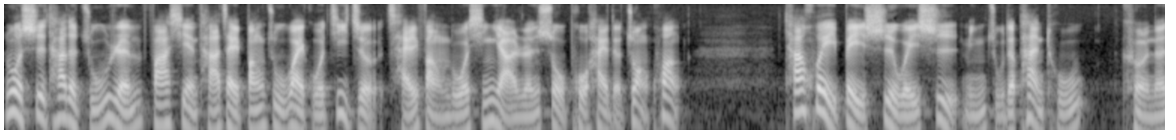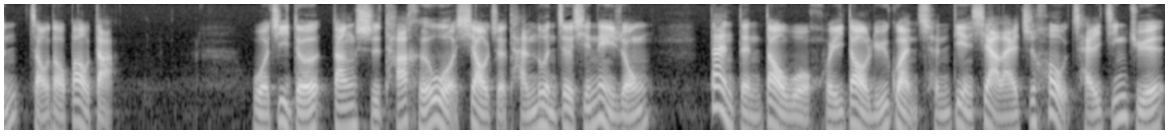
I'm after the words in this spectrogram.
若是他的族人发现他在帮助外国记者采访罗兴亚人受迫害的状况，他会被视为是民族的叛徒，可能遭到暴打。我记得当时他和我笑着谈论这些内容，但等到我回到旅馆沉淀下来之后，才惊觉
